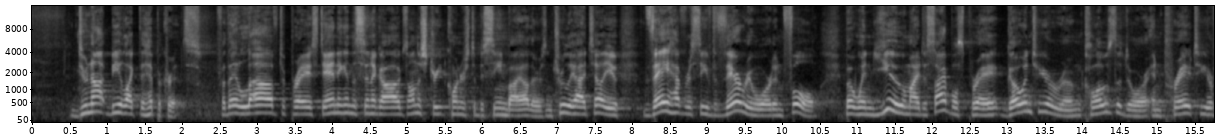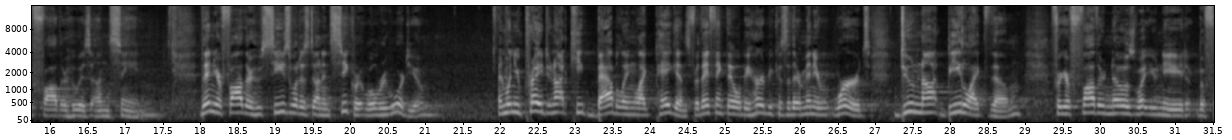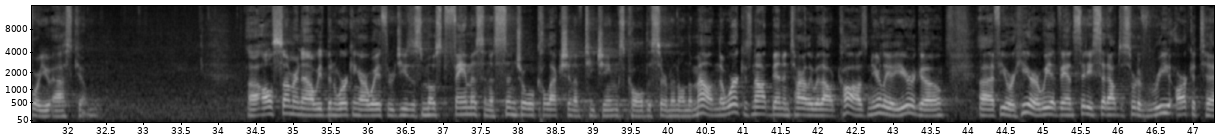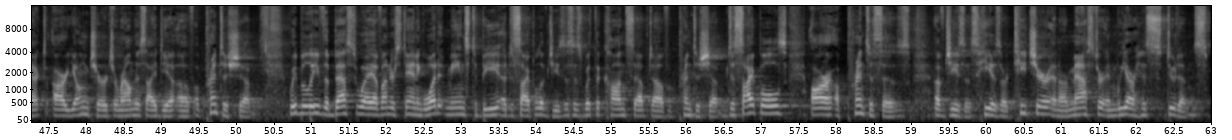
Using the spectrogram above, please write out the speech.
do not be like the hypocrites for they love to pray, standing in the synagogues, on the street corners to be seen by others. And truly I tell you, they have received their reward in full. But when you, my disciples, pray, go into your room, close the door, and pray to your Father who is unseen. Then your Father who sees what is done in secret will reward you. And when you pray, do not keep babbling like pagans, for they think they will be heard because of their many words. Do not be like them for your Father knows what you need before you ask Him. Uh, all summer now, we've been working our way through Jesus' most famous and essential collection of teachings called the Sermon on the Mount. And the work has not been entirely without cause. Nearly a year ago, uh, if you were here, we at Van City set out to sort of re architect our young church around this idea of apprenticeship. We believe the best way of understanding what it means to be a disciple of Jesus is with the concept of apprenticeship. Disciples are apprentices of Jesus, He is our teacher and our master, and we are His students.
